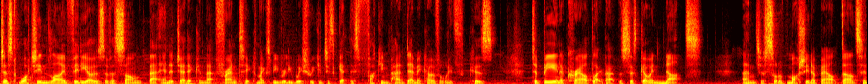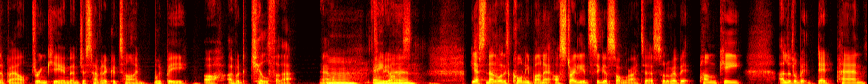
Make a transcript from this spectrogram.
Just watching live videos of a song that energetic and that frantic makes me really wish we could just get this fucking pandemic over with. Because to be in a crowd like that that's just going nuts and just sort of moshing about, dancing about, drinking, and just having a good time would be, oh, I would kill for that. Yeah, mm, to be honest. Yes, another one is Courtney Barnett, Australian singer songwriter, sort of a bit punky, a little bit deadpan.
